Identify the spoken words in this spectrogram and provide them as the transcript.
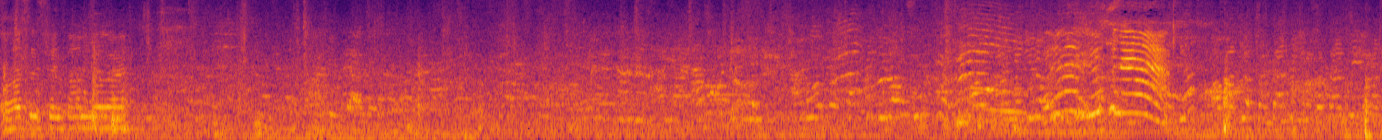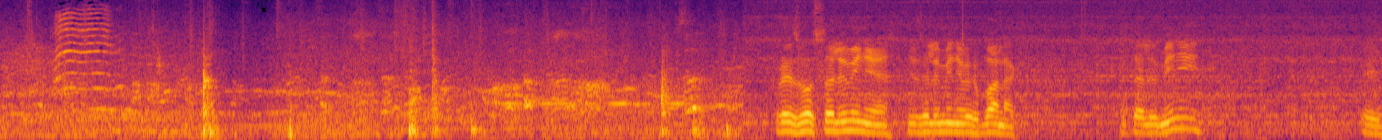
कहाँ से शैतान लोग आए Производство алюминия из алюминиевых банок. Это алюминий. И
